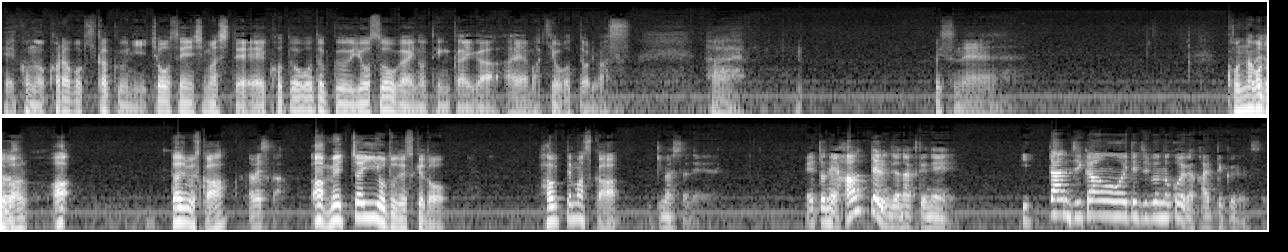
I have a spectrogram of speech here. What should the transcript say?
えーこのコラボ企画に挑戦しまして、えーことごとく予想外の展開が、えー巻き起こっております。はい。すごいっすね。こんなことがある。あ大丈夫ですか？ダメですか？あ、めっちゃいい音ですけど。羽打ってますか？行きましたね。えっとね、羽打ってるんじゃなくてね、一旦時間を置いて自分の声が返ってくるんですよ。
